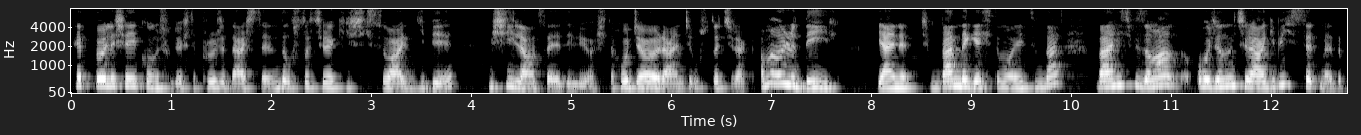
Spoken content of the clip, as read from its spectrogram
hep böyle şey konuşuluyor işte proje derslerinde usta çırak ilişkisi var gibi bir şey lanse ediliyor. İşte hoca öğrenci usta çırak ama öyle değil. Yani şimdi ben de geçtim o eğitimden. Ben hiçbir zaman hocanın çırağı gibi hissetmedim.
